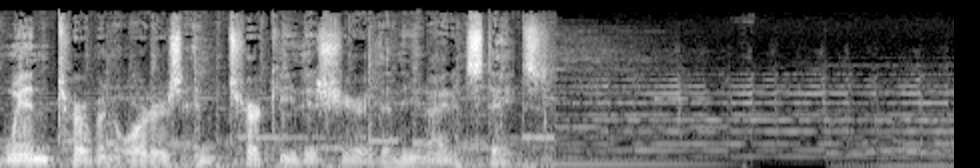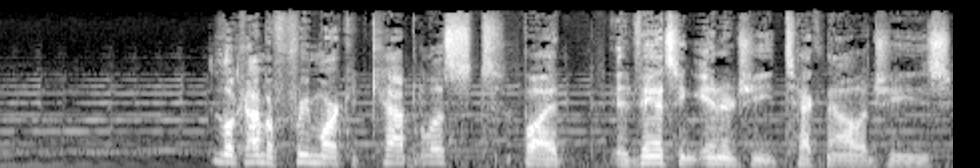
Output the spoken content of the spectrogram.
wind turbine orders in Turkey this year than the United States. Look, I'm a free market capitalist, but advancing energy technologies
